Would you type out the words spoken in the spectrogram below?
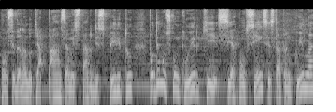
Considerando que a paz é um estado de espírito, podemos concluir que, se a consciência está tranquila,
